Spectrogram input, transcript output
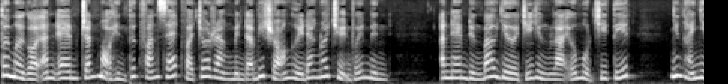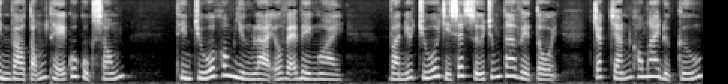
Tôi mời gọi anh em tránh mọi hình thức phán xét và cho rằng mình đã biết rõ người đang nói chuyện với mình. Anh em đừng bao giờ chỉ dừng lại ở một chi tiết, nhưng hãy nhìn vào tổng thể của cuộc sống. Thiên Chúa không dừng lại ở vẻ bề ngoài, và nếu Chúa chỉ xét xử chúng ta về tội, chắc chắn không ai được cứu.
